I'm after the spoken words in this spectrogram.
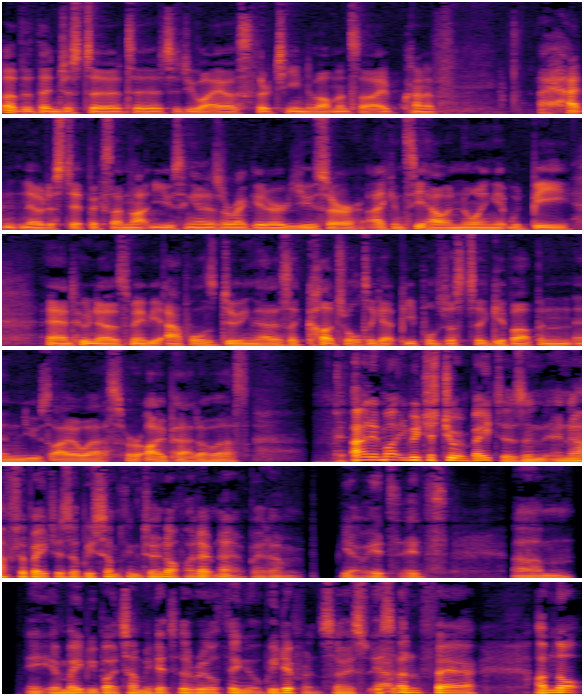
other than just to, to to do iOS 13 development. So I kind of I hadn't noticed it because I'm not using it as a regular user. I can see how annoying it would be. And who knows, maybe Apple's doing that as a cudgel to get people just to give up and, and use iOS or iPad OS. And it might be just during betas, and, and after betas there'll be something turned off. I don't know, but um, yeah, it's it's um, it, maybe by the time we get to the real thing, it'll be different. So it's yeah. it's unfair. I'm not,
